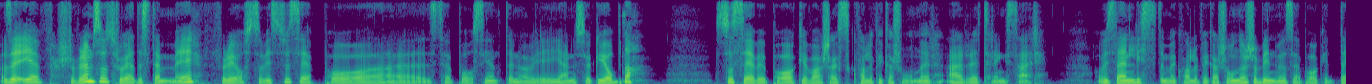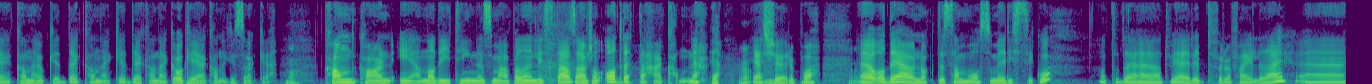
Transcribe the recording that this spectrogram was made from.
Altså, jeg, først og fremst så tror jeg det stemmer. Fordi også hvis du ser på, ser på oss jenter når vi gjerne søker jobb, da, så ser vi på okay, hva slags kvalifikasjoner er det trengs her. Og hvis det er en liste med kvalifikasjoner, så begynner vi å se på ok, det kan jeg jo ikke, det kan jeg ikke, det kan jeg ikke. Ok, Mm. jeg kan ikke søke. Nei. Kan karen en av de tingene som er på den lista, så er han sånn å, dette her kan jeg. Ja. Ja. Jeg kjører på. Ja. Eh, og det er jo nok det samme også med risiko. At, det, at vi er redd for å feile der. Eh,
